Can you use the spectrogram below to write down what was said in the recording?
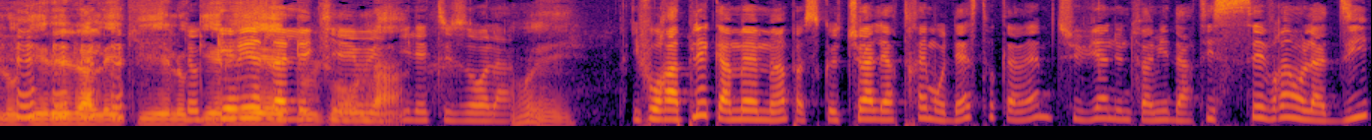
le guerrier Léquier. Le, Le guerrier, guerrier est toujours oui, là. il est toujours là. Oui. Il faut rappeler quand même, hein, parce que tu as l'air très modeste quand même, tu viens d'une famille d'artistes, c'est vrai, on l'a dit,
